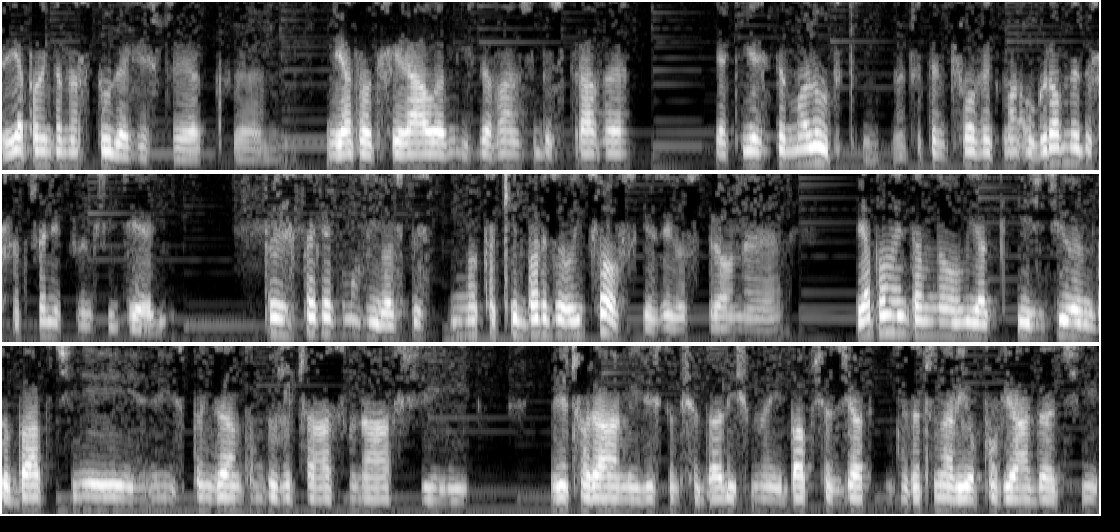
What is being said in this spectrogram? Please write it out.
Ja pamiętam na studiach jeszcze, jak em, ja to otwierałem i zdawałem sobie sprawę, jaki jestem malutki. Znaczy ten człowiek ma ogromne doświadczenie, którym się dzieli. To jest tak, jak mówiłaś, to jest no, takie bardzo ojcowskie z jego strony. Ja pamiętam, no, jak jeździłem do babci i, spędzałem tam dużo czasu na wsi, wieczorami gdzieś tam siadaliśmy i babcia z dziadkiem zaczynali opowiadać i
